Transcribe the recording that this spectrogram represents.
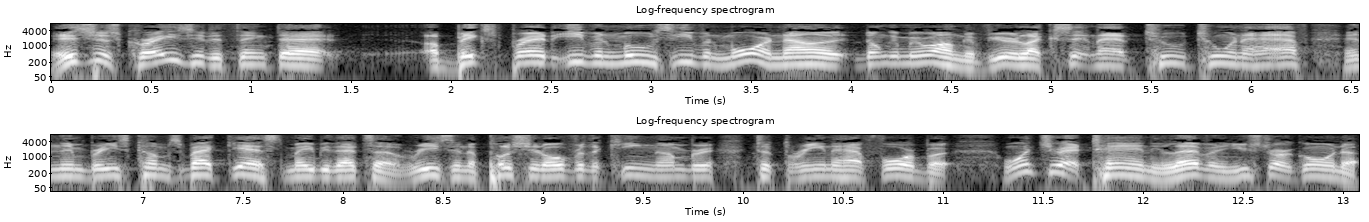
it's just crazy to think that a big spread even moves even more. Now, don't get me wrong. If you're like sitting at two, two and a half, and then Brees comes back, yes, maybe that's a reason to push it over the key number to three and a half, four. But once you're at 10, 11, and you start going to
